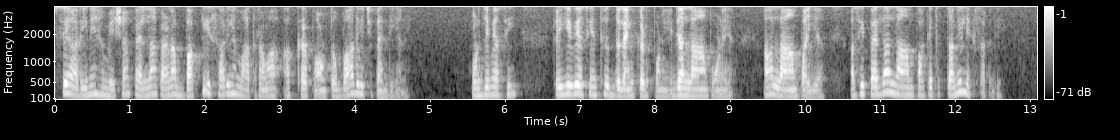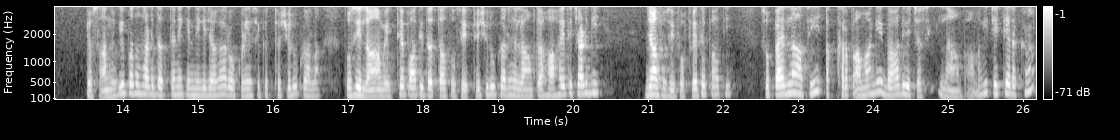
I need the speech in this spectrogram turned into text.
ਸਿਹਾਰੀ ਨੇ ਹਮੇਸ਼ਾ ਪਹਿਲਾਂ ਪੈਣਾ ਬਾਕੀ ਸਾਰੀਆਂ ਮਾਤਰਾਵਾਂ ਅੱਖਰ ਪਾਉਣ ਤੋਂ ਬਾਅਦ ਵਿੱਚ ਪੈਂਦੀਆਂ ਨੇ। ਹੁਣ ਜਿਵੇਂ ਅਸੀਂ ਕਹੀਏ ਵੀ ਅਸੀਂ ਇੱਥੇ ਦਲੈਂਕੜ ਪਾਉਣੇ ਜਾਂ ਲਾਮ ਪਾਉਣੇ ਆ, ਆਹ ਲਾਮ ਪਾਈ ਆ, ਅਸੀਂ ਪਹਿਲਾਂ ਲਾਮ ਪਾ ਕੇ ਤੱਤਾ ਨਹੀਂ ਲਿਖ ਸਕਦੇ। ਕਿਉਂ ਸਾਨੂੰ ਕੀ ਪਤਾ ਸਾਡੇ ਤੱਤੇ ਨੇ ਕਿੰਨੀ ਕੁ ਜਗ੍ਹਾ ਰੋਕਣੀ ਅਸੀਂ ਕਿੱਥੋਂ ਸ਼ੁਰੂ ਕਰਨਾ। ਤੁਸੀਂ ਲਾਮ ਇੱਥੇ ਪਾਤੀ, ਤੱਤਾ ਤੁਸੀਂ ਇੱਥੇ ਸ਼ੁਰੂ ਕਰਨੇ, ਲਾਮ ਤਾਂ ਹਾਹੇ ਤੇ ਚੜ ਗਈ। ਜਾਂ ਤੁਸੀਂ ਫੁੱਫੇ ਤੇ ਪਾਤੀ। ਸੋ ਪਹਿਲਾਂ ਅਸੀਂ ਅੱਖਰ ਪਾਵਾਂਗੇ, ਬਾਅਦ ਵਿੱਚ ਅਸੀਂ ਲਾਮ ਪਾਵਾਂਗੇ। ਚੇਤੇ ਰੱਖਣਾ,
